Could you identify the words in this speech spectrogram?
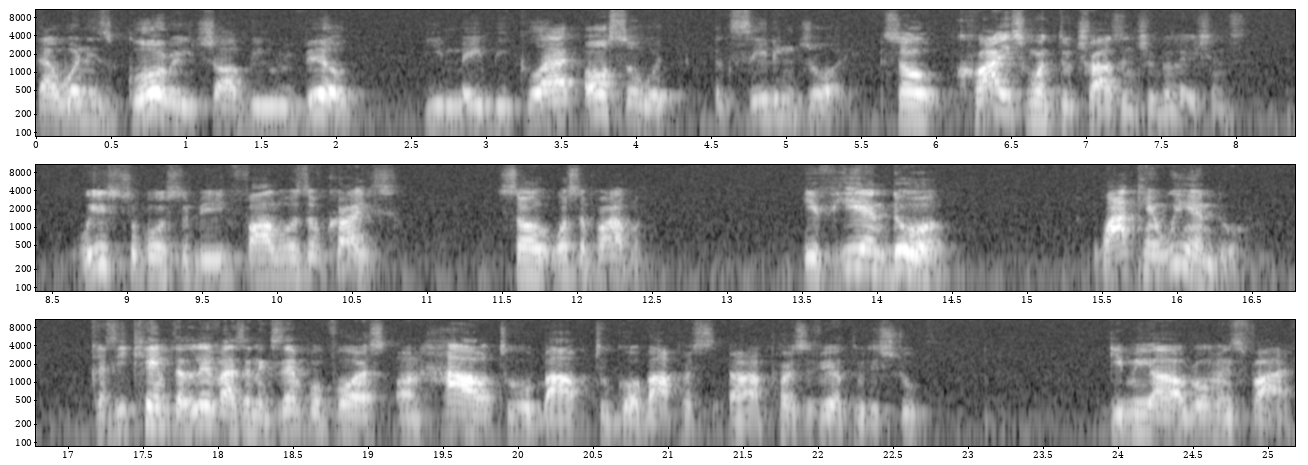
that when his glory shall be revealed, ye may be glad also with exceeding joy. So Christ went through trials and tribulations. We're supposed to be followers of Christ. So what's the problem? If he endured, why can't we endure? Because he came to live as an example for us on how to about to go about pers uh, persevere through this truth. Give me uh, Romans 5,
